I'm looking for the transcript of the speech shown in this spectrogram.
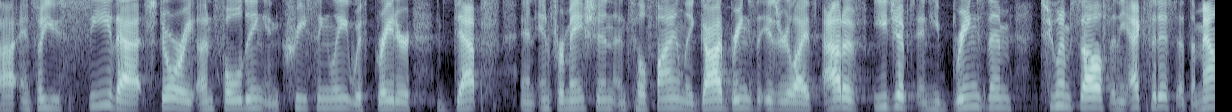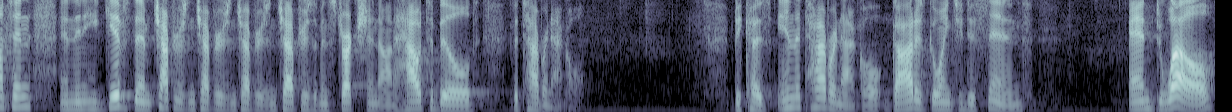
Uh, and so you see that story unfolding increasingly with greater depth and information until finally God brings the Israelites out of Egypt and he brings them to himself in the Exodus at the mountain. And then he gives them chapters and chapters and chapters and chapters of instruction on how to build the tabernacle. Because in the tabernacle, God is going to descend and dwell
